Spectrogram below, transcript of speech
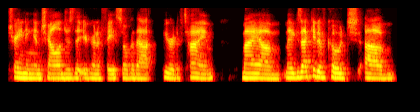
training and challenges that you're going to face over that period of time. My um, my executive coach, um,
